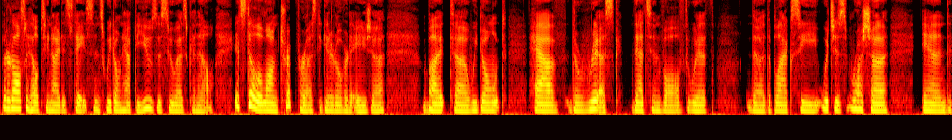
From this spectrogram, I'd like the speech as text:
but it also helps United States since we don't have to use the Suez Canal. It's still a long trip for us to get it over to Asia, but uh, we don't have the risk that's involved with the the Black Sea, which is Russia and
